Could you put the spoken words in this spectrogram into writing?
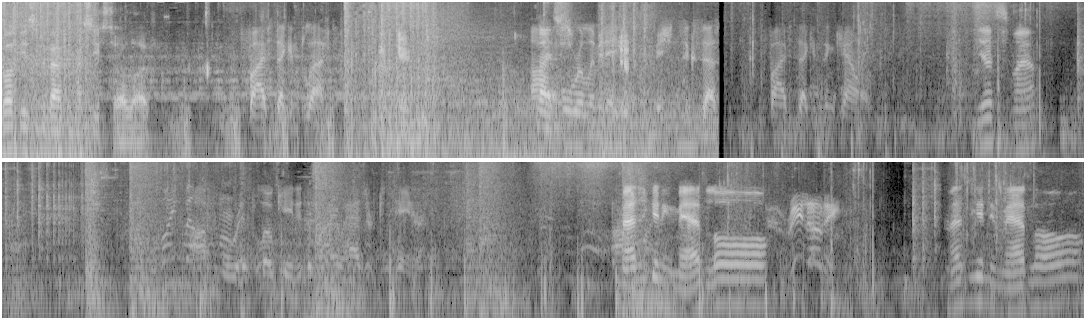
Bucky's in the bathroom, I see. Still alive. five seconds left. Op Nice. 4 eliminated. Mission success. Five seconds and counting. Yes, ma'am. Op 4 has located the biohazard container. Imagine getting mad, lol. Reloading. Imagine getting mad, lol.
